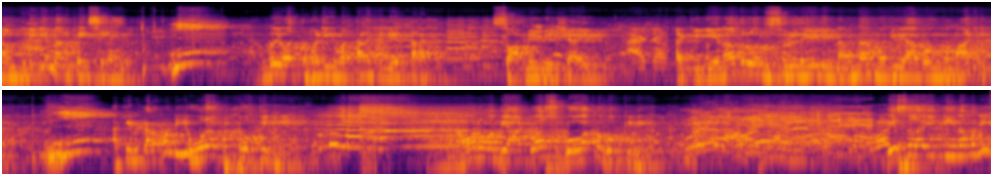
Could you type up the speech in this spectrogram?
ನಮ್ಮ ಹುಡುಗಿ ನನ್ನ ಕೈ ಸಿಗಂಗಿಲ್ಲ. ಹಂಗೂ ಇವತ್ತು ಹೊಳಿಗೆ ಬರ್ತಾಳಕ್ಕೆ ನೀರು ತರಕ. ಸ್ವಾಮಿ ವೇಷ ಐತಿ ಆಕಿಗೆ ಏನಾದ್ರೂ ಒಂದು ಸುಳ್ಳು ಹೇಳಿ ನನ್ನ ಮದುವೆ ಆಗೋಂಗ ಮಾಡಿ. ಆಕಿನ ಕರ್ಕೊಂಡು ಈ ಊರ ಬಿಟ್ಟು ಹೋಗ್ತೀನಿ. ಅವನು ಒಂದು ಎರಡು ವರ್ಷ ಗೋವಾಕ ಹೋಗ್ತೀನಿ. ಬಿಸಿಲೈತಿ ನಮನಿ.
